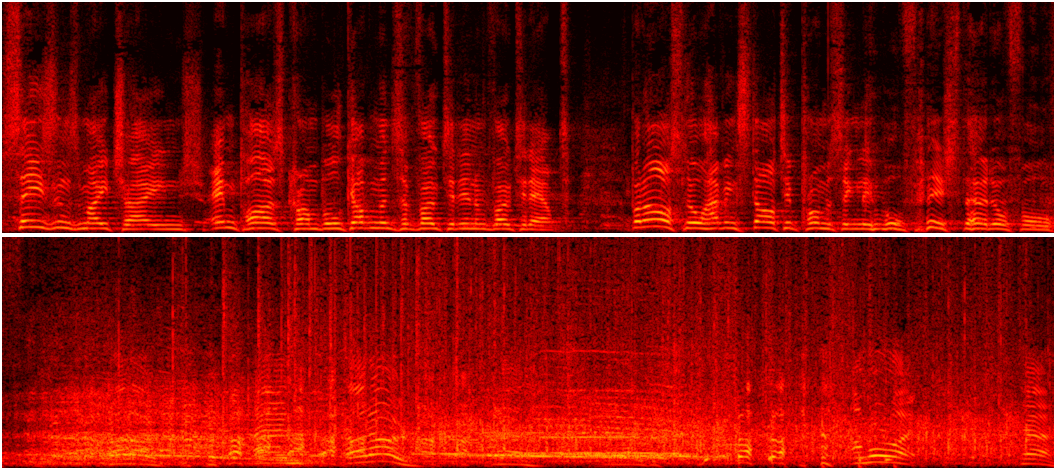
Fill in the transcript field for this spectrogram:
Seasons may change, empires crumble, governments have voted in and voted out. But Arsenal, having started promisingly, will finish third or fourth. I know. And I know. I'm all right. Yeah.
